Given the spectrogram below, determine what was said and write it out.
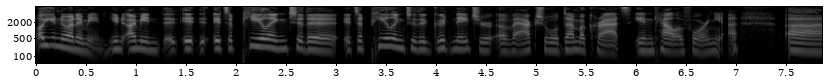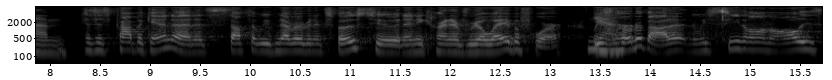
Oh, you know what I mean. You know, I mean it, it it's appealing to the it's appealing to the good nature of actual Democrats in California. Um, because it's propaganda and it's stuff that we've never been exposed to in any kind of real way before. We've heard about it and we've seen on all these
